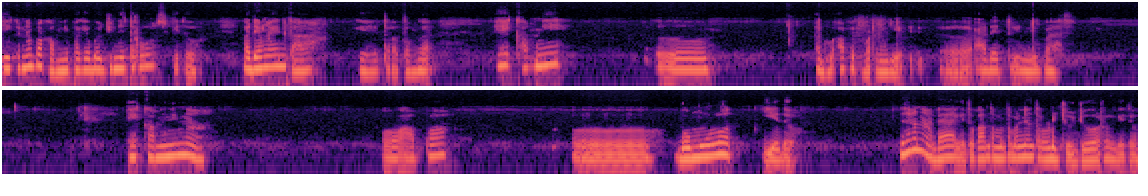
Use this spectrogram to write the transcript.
eh kenapa kamu nih pakai baju ini terus? gitu. Ada yang lain kah? Gitu atau enggak eh kamu nih uh, aduh apa kemarin dia uh, ada tuh ini bahas eh kamu nih nah oh apa uh, bau mulut gitu biasanya kan ada gitu kan teman-teman yang terlalu jujur gitu.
